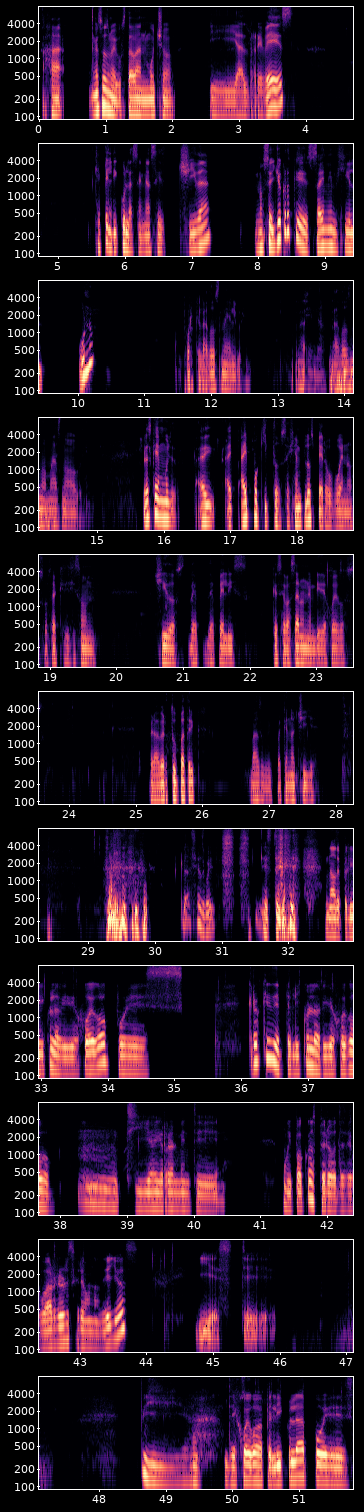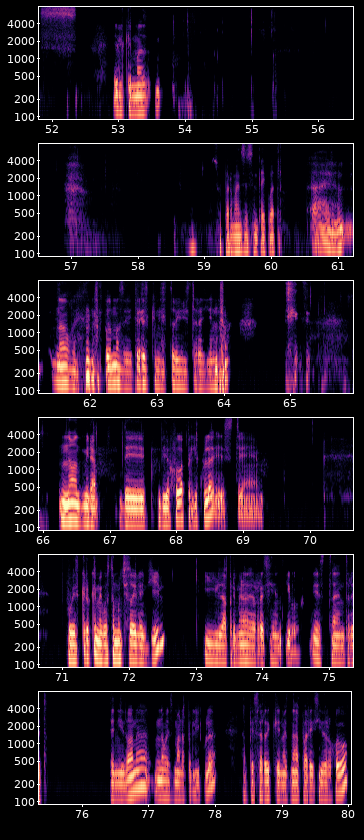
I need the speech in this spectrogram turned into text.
Ajá, esos me gustaban mucho. Y al revés, ¿qué película se me hace chida? No sé, yo creo que Silent Hill 1, porque la 2 Nel, güey. La, Sí, no. la 2 nomás no, güey. Pero es que hay, muy- hay, hay, hay poquitos ejemplos, pero buenos, o sea que sí son chidos de, de pelis que se basaron en videojuegos. Pero a ver tú, Patrick, vas, güey, para que no chille. Gracias, güey. Este, no, de película a videojuego, pues creo que de película, videojuego, mm, sí hay realmente muy pocos, pero de The Warriors era uno de ellos. Y este. Y ah, de juego a película, pues el que más. Superman 64. Ay, no, güey, no podemos editar, es que me estoy distrayendo. No, mira, de videojuego a película, este. Pues creo que me gusta mucho Silent Hill y la primera de Resident Evil. Está entretenidona, no es mala película, a pesar de que no es nada parecido al juego.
